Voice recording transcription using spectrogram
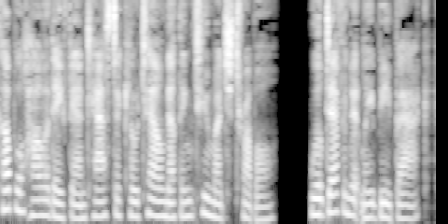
Couple holiday fantastic hotel nothing too much trouble. We'll definitely be back.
